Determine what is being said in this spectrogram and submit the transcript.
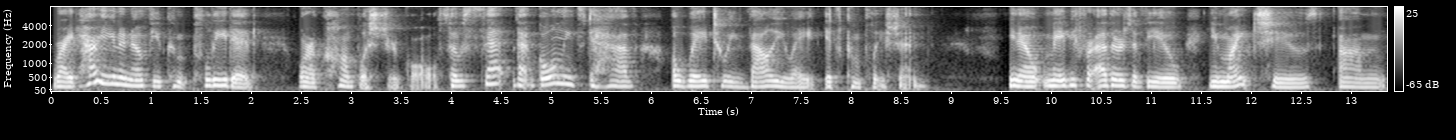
right? How are you going to know if you completed or accomplished your goal? So, set that goal needs to have a way to evaluate its completion. You know, maybe for others of you, you might choose um,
